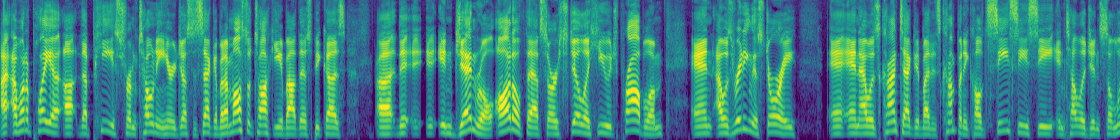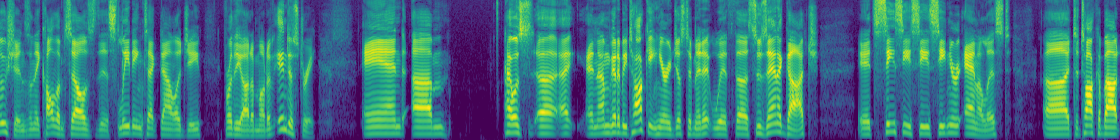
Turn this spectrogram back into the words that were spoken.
I, I want to play a, a, the piece from Tony here in just a second, but I'm also talking about this because, uh, the, in general, auto thefts are still a huge problem. And I was reading the story, and, I was contacted by this company called CCC Intelligent Solutions, and they call themselves this leading technology for the automotive industry. And um, I was, uh, I, and I'm going to be talking here in just a minute with uh, Susanna Gotsch. It's CCC senior analyst uh, to talk about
